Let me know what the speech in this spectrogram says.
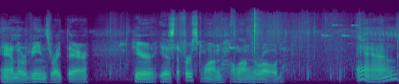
and the ravines right there. Here is the first one along the road. And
